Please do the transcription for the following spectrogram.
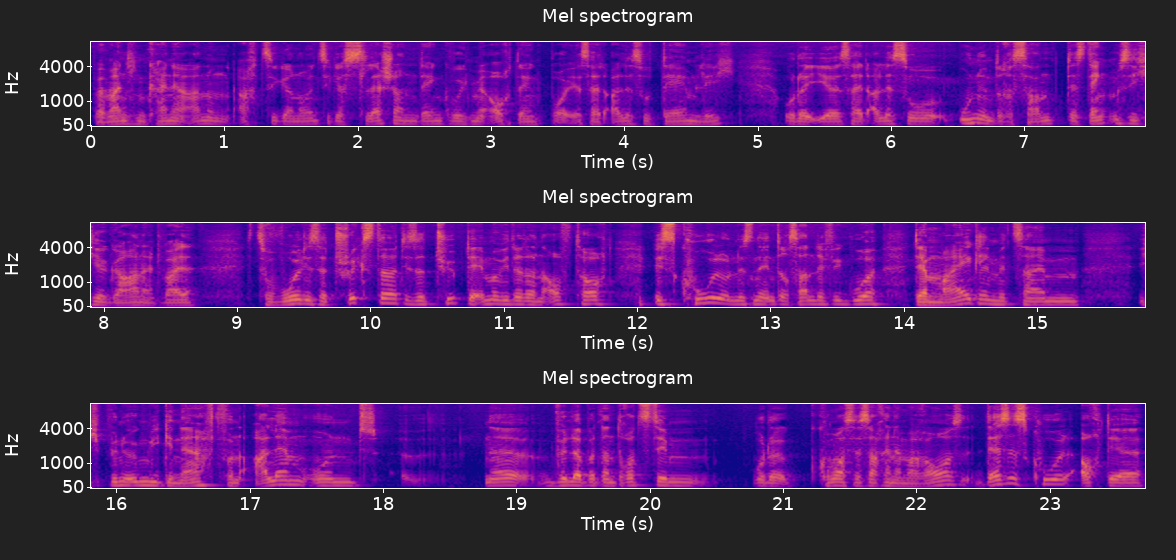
bei manchen, keine Ahnung, 80er, 90er Slashern denke, wo ich mir auch denke, boah, ihr seid alle so dämlich oder ihr seid alles so uninteressant. Das denkt man sich hier gar nicht, weil sowohl dieser Trickster, dieser Typ, der immer wieder dann auftaucht, ist cool und ist eine interessante Figur. Der Michael mit seinem, ich bin irgendwie genervt von allem und äh, ne, will aber dann trotzdem oder komme aus der Sache nicht mehr raus. Das ist cool. Auch der,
